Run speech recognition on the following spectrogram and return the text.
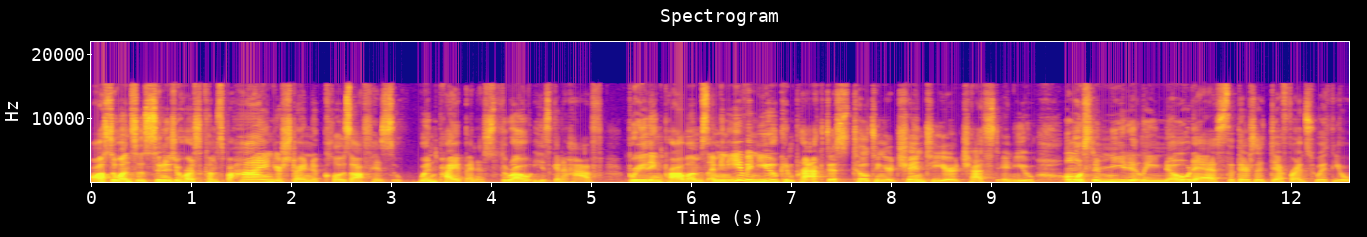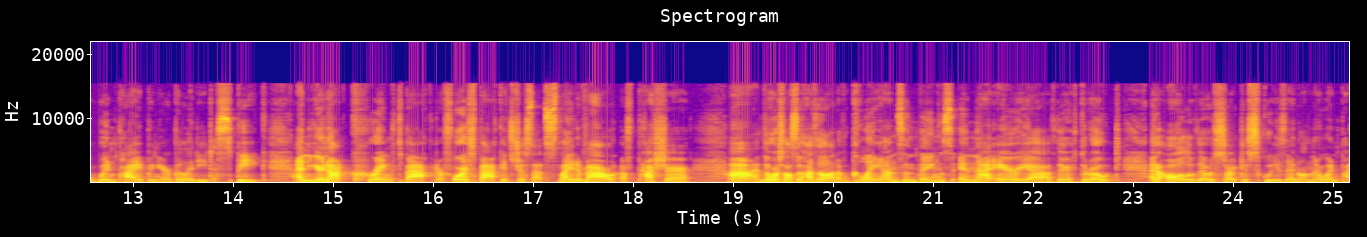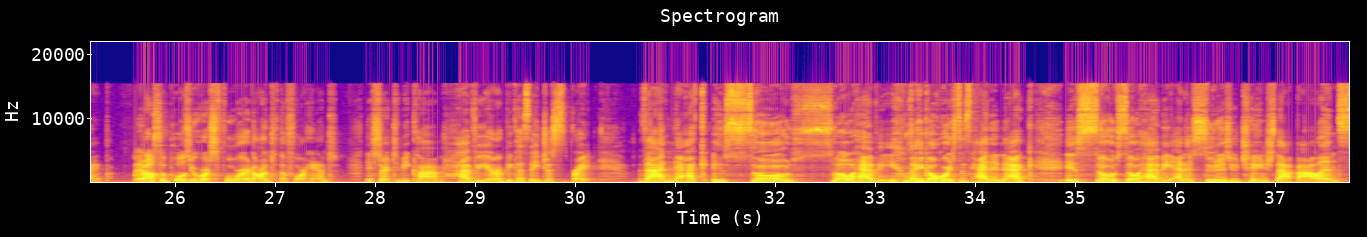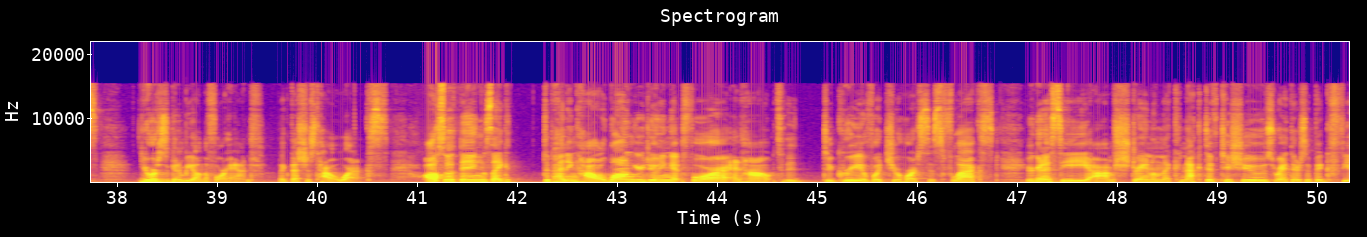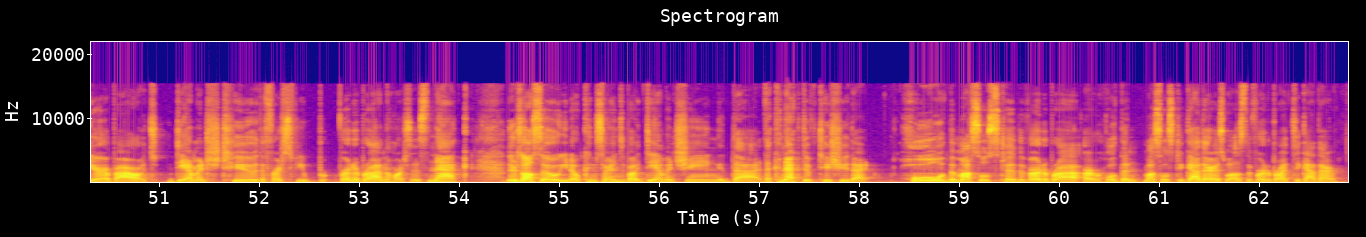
also, once as soon as your horse comes behind, you're starting to close off his windpipe and his throat. He's going to have breathing problems. I mean, even you can practice tilting your chin to your chest, and you almost immediately notice that there's a difference with your windpipe and your ability to speak. And you're not cranked back or forced back, it's just that slight amount of pressure. Uh, the horse also has a lot of glands and things in that area of their throat, and all of those start to squeeze in on their windpipe. It also pulls your horse forward onto the forehand. They start to become heavier because they just, right, that neck is so, so heavy. Like a horse's head and neck is so, so heavy. And as soon as you change that balance, yours is going to be on the forehand. Like that's just how it works. Also, things like depending how long you're doing it for and how to the degree of which your horse is flexed. You're going to see um, strain on the connective tissues, right? There's a big fear about damage to the first few vertebra in the horse's neck. There's also, you know, concerns about damaging the, the connective tissue that hold the muscles to the vertebra or hold the muscles together as well as the vertebra together.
